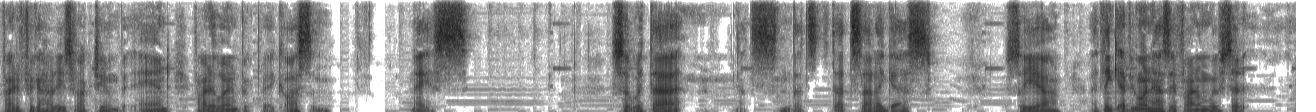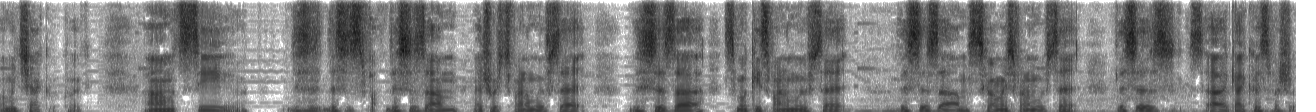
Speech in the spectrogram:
Try to figure out how to use Rock Tomb, and try to learn Brick Break. Awesome. Nice. So with that, that's that's that's that I guess. So yeah, I think everyone has their final moveset. Let me check real quick. Um, let's see. This is this is this is um Metroid's final moveset. This is uh, Smokey's final move set. This is um, final move set. This is uh, Geico's special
